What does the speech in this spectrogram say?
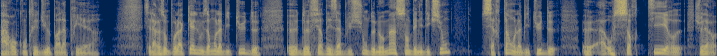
à rencontrer Dieu par la prière. C'est la raison pour laquelle nous avons l'habitude de faire des ablutions de nos mains sans bénédiction, certains ont l'habitude, euh, au sortir je veux dire,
